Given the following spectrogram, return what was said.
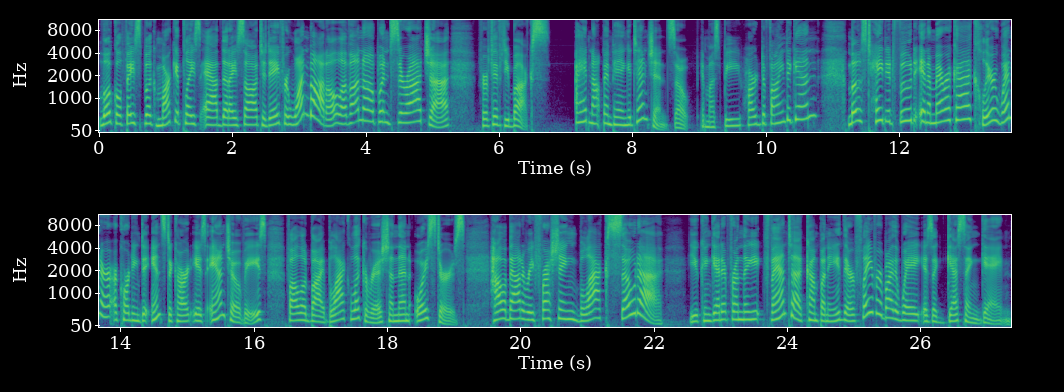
Local Facebook Marketplace ad that I saw today for one bottle of unopened sriracha for 50 bucks. I had not been paying attention, so it must be hard to find again. Most hated food in America, clear winner, according to Instacart, is anchovies, followed by black licorice and then oysters. How about a refreshing black soda? You can get it from the Fanta company. Their flavor, by the way, is a guessing game.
